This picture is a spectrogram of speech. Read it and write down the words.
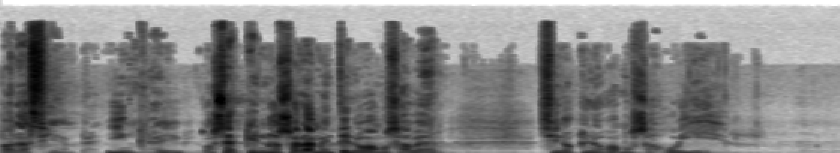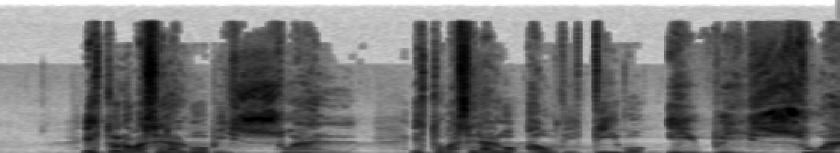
para siempre. Increíble. O sea que no solamente lo vamos a ver, sino que lo vamos a oír. Esto no va a ser algo visual, esto va a ser algo auditivo y visual.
